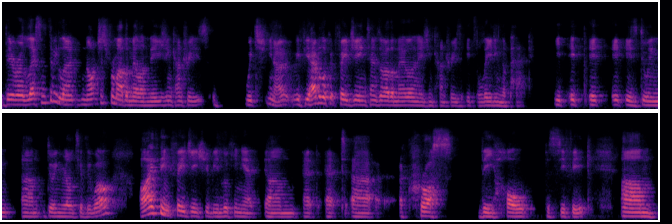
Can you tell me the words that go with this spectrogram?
there are lessons to be learned, not just from other Melanesian countries, which, you know, if you have a look at Fiji in terms of other Melanesian countries, it's leading the pack. It, it, it, it is doing, um, doing relatively well. I think Fiji should be looking at, um, at, at, uh, across the whole Pacific. Um,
